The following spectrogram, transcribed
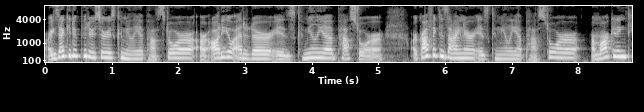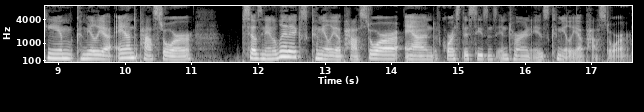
Our executive producer is Camelia Pastor. Our audio editor is Camelia Pastor. Our graphic designer is Camelia Pastor. Our marketing team, Camelia and Pastor. Sales and analytics, Camelia Pastor. And of course, this season's intern is Camelia Pastor.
